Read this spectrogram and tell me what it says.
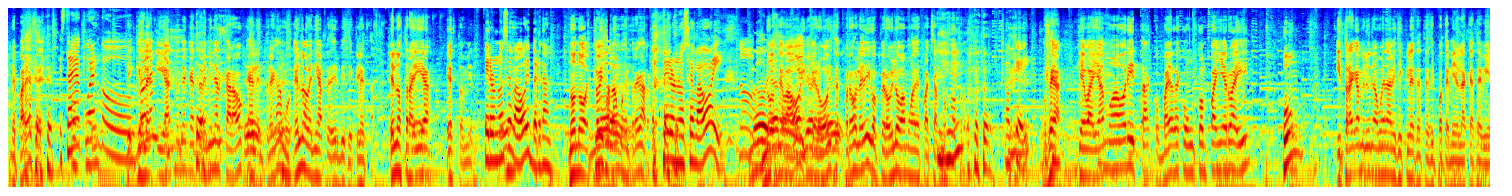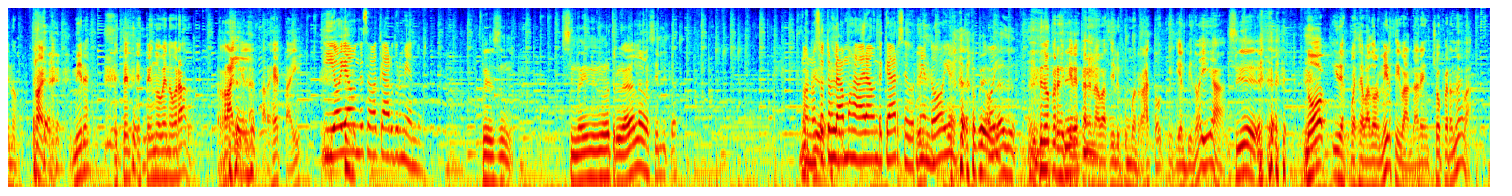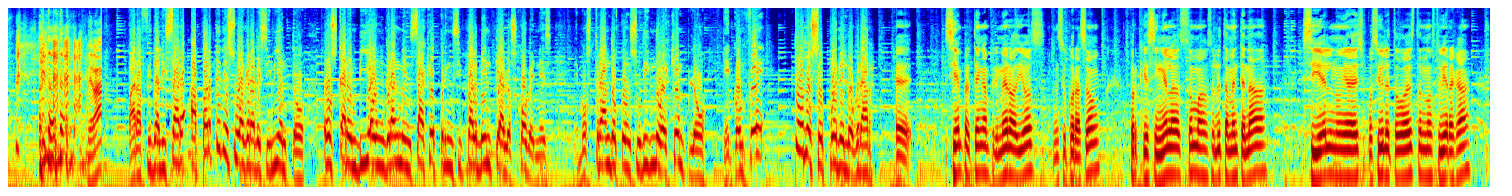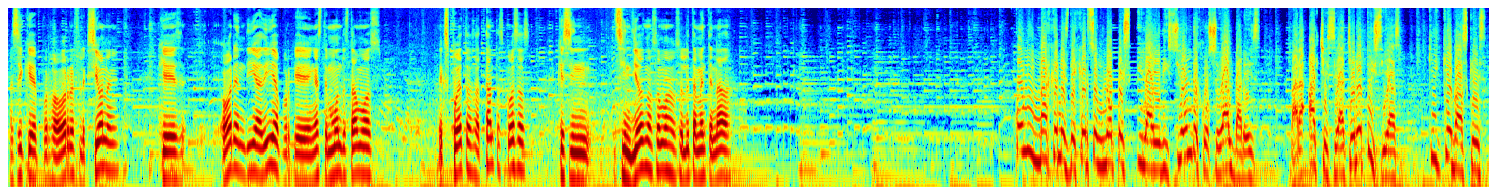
¿Le parece? ¿Está de acuerdo? Sí, que le- Roland? y antes de que termine el karaoke le entregamos. Él no venía a pedir bicicleta. Él nos traía esto, mire. Pero no se va hoy, ¿verdad? No, no, que hoy se la vamos a entregar. Pero no se va hoy. No. No, No se va hoy, pero no hoy, se- por eso le digo, pero hoy lo vamos a despachar nosotros. Ok. O sea, que vayamos ahorita, con- váyase con un compañero ahí, pum, y tráigamele una buena bicicleta a este cipote. Miren la que se vino. No, este, mire, este, este en noveno grado. Raye la tarjeta ahí. ¿Y hoy a dónde se va a quedar durmiendo? Pues si no hay ningún otro lugar en la basílica. No, Porque- nosotros le vamos a dar a dónde quedarse durmiendo hoy. hoy. Bueno, Hoy. gracias. Y no, pero si quiere estar en la basílica un buen rato, y él vino ahí a... Sí, eh, No, y después se va a dormir, si va a andar en chopper nueva. Me va Para finalizar, aparte de su agradecimiento, Oscar envía un gran mensaje principalmente a los jóvenes, demostrando con su digno ejemplo que con fe todo se puede lograr. siempre tengan primero a Dios en su corazón, porque sin Él somos absolutamente nada. Si Él no hubiera hecho posible todo esto, no estuviera acá. Así que por favor reflexionen, que oren día a día, porque en este mundo estamos expuestos a tantas cosas que sin, sin Dios no somos absolutamente nada. Con imágenes de Gerson López y la edición de José Álvarez, para HCH Noticias, Quique Vázquez,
